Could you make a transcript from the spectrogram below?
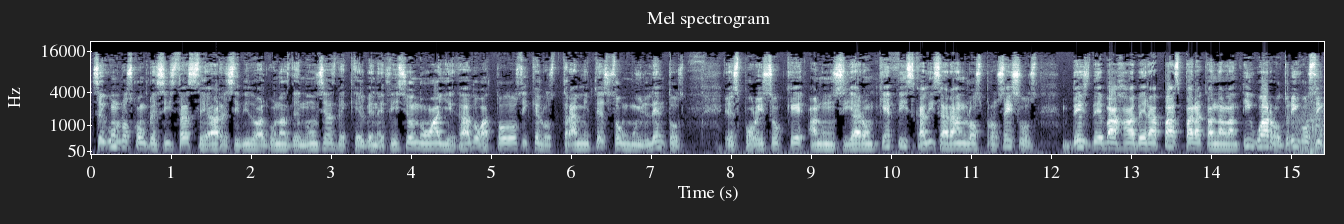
Según los congresistas, se ha recibido algunas denuncias de que el beneficio no ha llegado a todos y que los trámites son muy lentos. Es por eso que anunciaron que fiscalizarán los procesos. Desde Baja Verapaz para Canal Antigua, Rodrigo Sig.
